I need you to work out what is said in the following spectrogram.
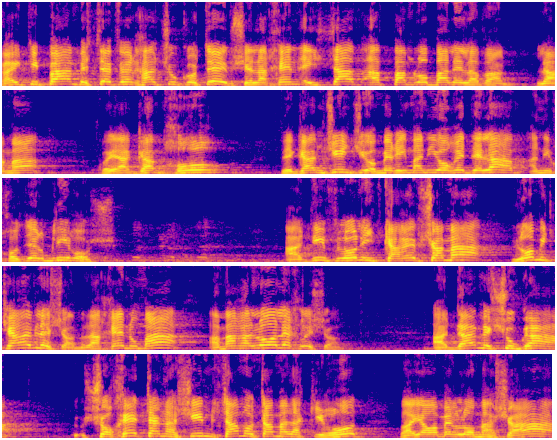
ראיתי פעם בספר אחד שהוא כותב, שלכן עשיו אף פעם לא בא ללבן. למה? הוא היה גם חור וגם ג'ינג'י. אומר, אם אני יורד אליו, אני חוזר בלי ראש. עדיף לא להתקרב שמה, לא מתקרב לשם. לכן הוא מה? אמר, אני לא הולך לשם. אדם משוגע, שוחט אנשים, שם אותם על הקירות, והיה אומר לו מה שעה,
